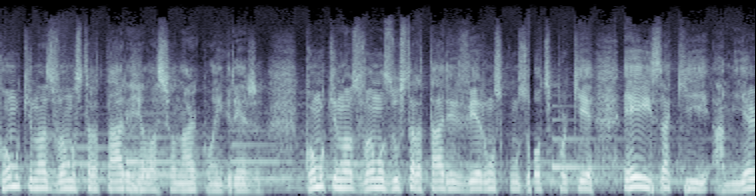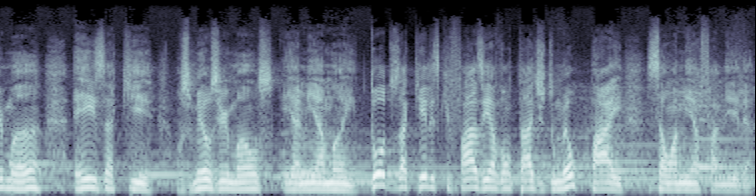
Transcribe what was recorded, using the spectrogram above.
como que nós vamos tratar e relacionar com a igreja? Como que nós vamos nos tratar e viver uns com os outros? Porque eis aqui a minha irmã, eis aqui os meus irmãos e a minha mãe. Todos aqueles que fazem a vontade do meu Pai são a minha família.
